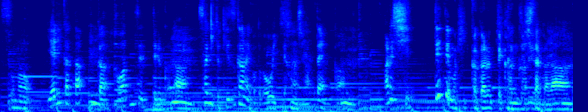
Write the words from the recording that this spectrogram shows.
そのやり方が変わってってるから、うん詐欺と気づかないことが多いって話あったやんか、うん。あれ知ってても引っかかるって感じしたから、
